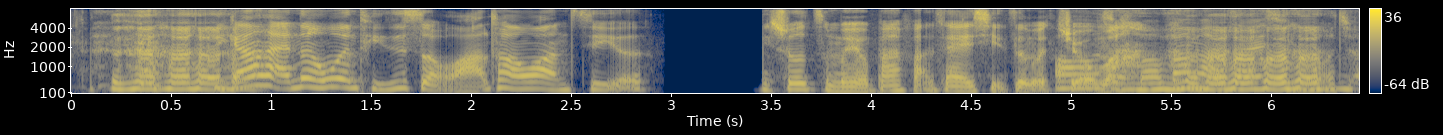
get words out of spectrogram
你刚才那个问题是什么啊？突然忘记了。你说怎么有办法在一起这么久哦、吗？什么办法在一起这么久？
